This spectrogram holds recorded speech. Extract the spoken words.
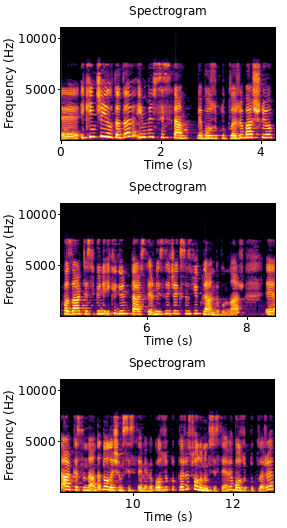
E, ikinci yılda da immün sistem ve bozuklukları başlıyor. Pazartesi günü iki gün derslerini izleyeceksiniz. Yüklendi bunlar. E, arkasından da dolaşım sistemi ve bozuklukları, solunum sistemi ve bozuklukları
